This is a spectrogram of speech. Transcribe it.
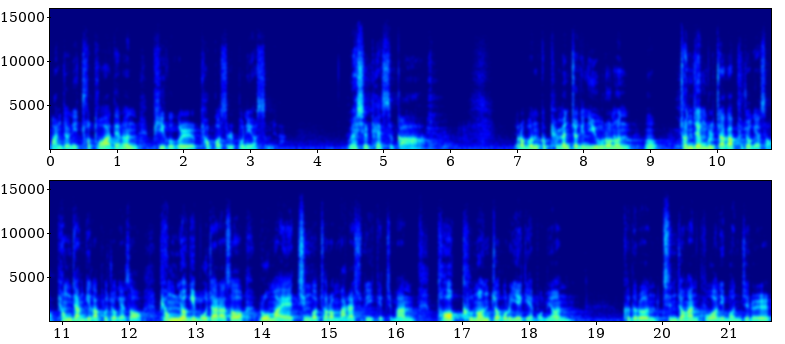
완전히 초토화되는 비극을 겪었을 뿐이었습니다. 왜 실패했을까? 여러분 그 표면적인 이유로는 어? 전쟁 물자가 부족해서 병장기가 부족해서 병력이 모자라서 로마에 진 것처럼 말할 수도 있겠지만 더 근원적으로 얘기해 보면 그들은 진정한 구원이 뭔지를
